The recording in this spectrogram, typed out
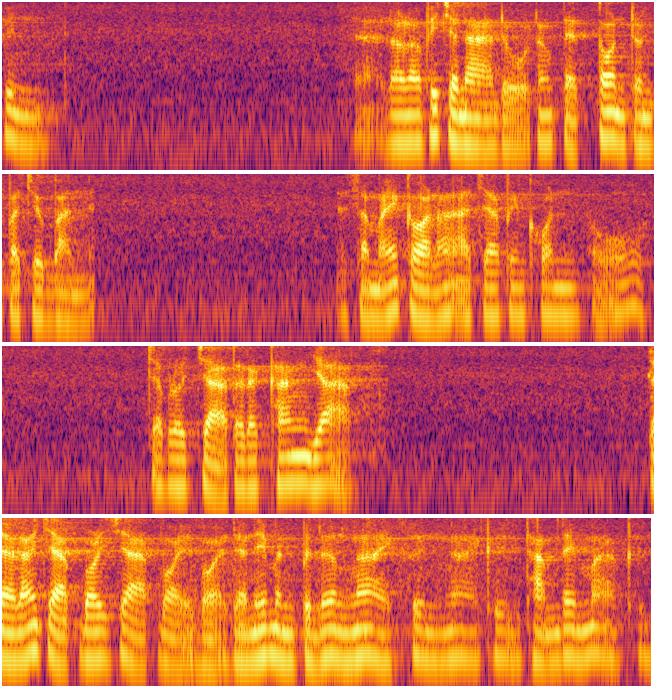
ขึ้น เราเราพิจารณาดูตั้งแต่ต้นจนปัจจุบัน สมัยก่อนเราอาจจะเป็นคนโอ้จะบริจาคแต่ละครั้งยาก แต่หลังจากบริจาคบ่อยๆเดี๋ยวนี้มันเป็นเรื่องง่ายขึ้นง่ายขึ้นทำได้มากขึ้น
